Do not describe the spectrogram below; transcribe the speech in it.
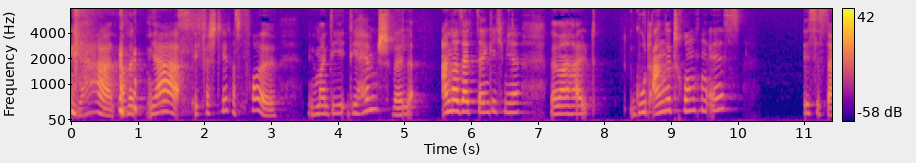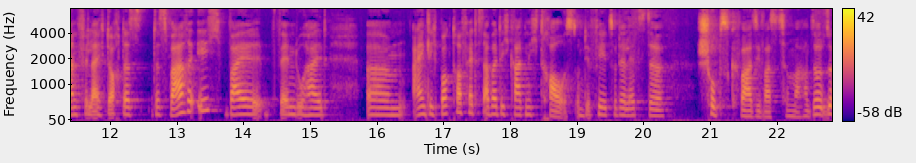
Ja, aber ja, ich verstehe das voll. Ich meine, die, die Hemmschwelle. Andererseits denke ich mir, wenn man halt gut angetrunken ist, ist es dann vielleicht doch das, das wahre Ich, weil wenn du halt ähm, eigentlich Bock drauf hättest, aber dich gerade nicht traust und dir fehlt so der letzte Schubs quasi was zu machen. So, so,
